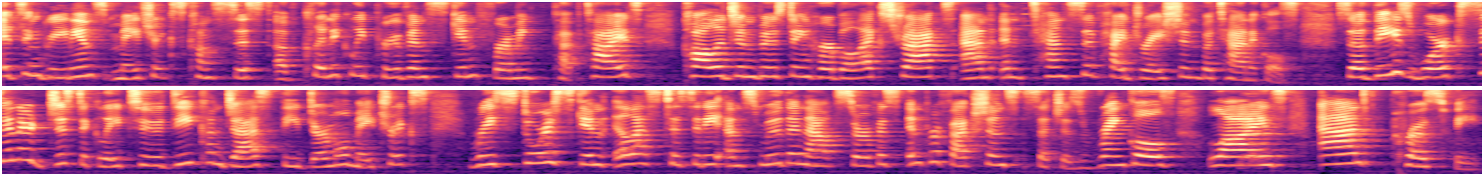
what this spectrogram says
its ingredients matrix consists of clinically proven skin firming peptides, collagen boosting herbal extracts, and intensive hydration botanicals. So these work synergistically to decongest the dermal matrix, restore skin elasticity, and smoothen out surface imperfections such as wrinkles, lines, and crow's feet.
